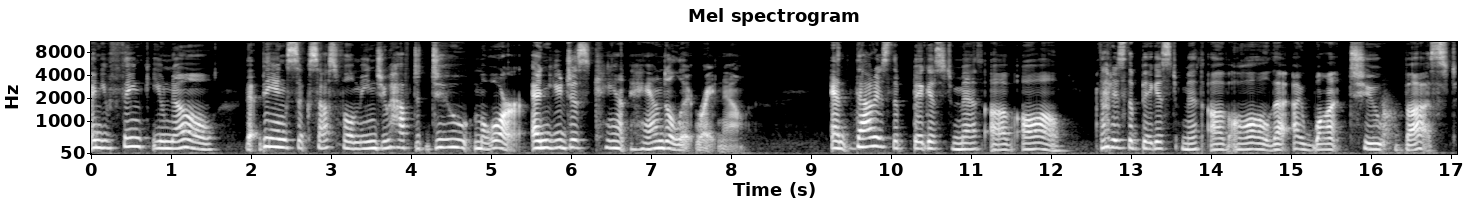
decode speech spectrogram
and you think you know that being successful means you have to do more and you just can't handle it right now. And that is the biggest myth of all. That is the biggest myth of all that I want to bust.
